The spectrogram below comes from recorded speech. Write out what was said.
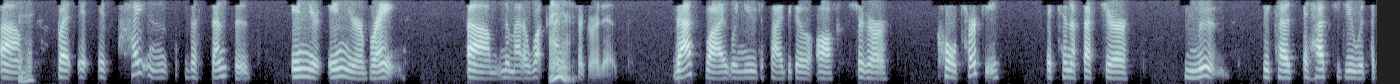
Um, Mhm. But it, it heightens the senses in your in your brain, um, no matter what kind of Mm. sugar it is. That's why when you decide to go off sugar cold turkey, it can affect your mood because it has to do with the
